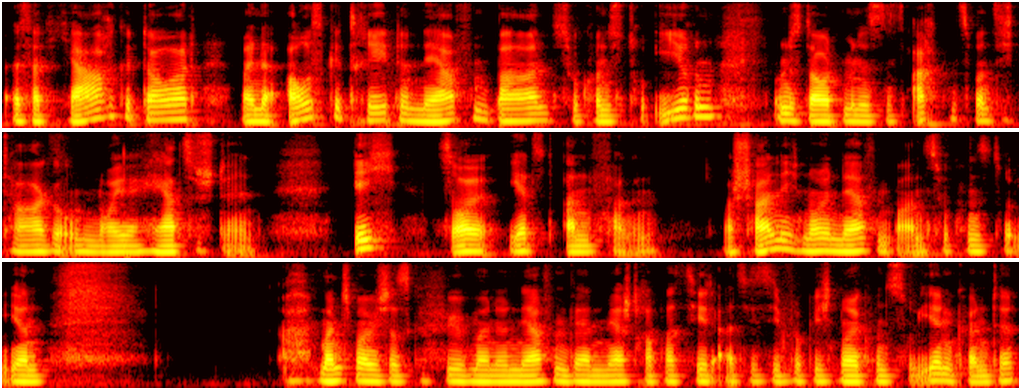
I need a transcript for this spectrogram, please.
Es hat Jahre gedauert, meine ausgetretene Nervenbahn zu konstruieren und es dauert mindestens 28 Tage, um neue herzustellen. Ich soll jetzt anfangen, wahrscheinlich neue Nervenbahnen zu konstruieren manchmal habe ich das Gefühl, meine Nerven werden mehr strapaziert, als ich sie wirklich neu konstruieren könnte.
